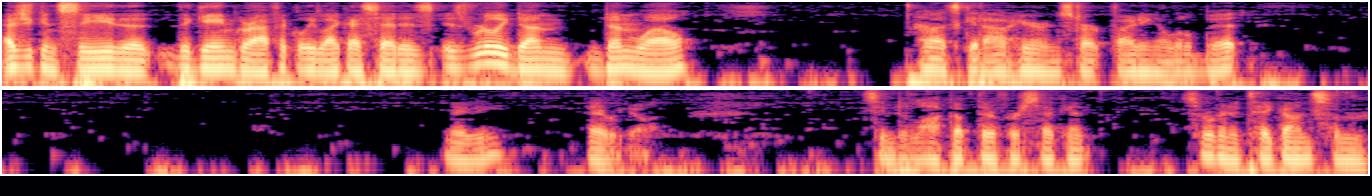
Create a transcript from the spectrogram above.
As you can see, the the game graphically, like I said, is is really done done well. let's get out here and start fighting a little bit. Maybe. There we go. Seemed to lock up there for a second. So we're going to take on some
